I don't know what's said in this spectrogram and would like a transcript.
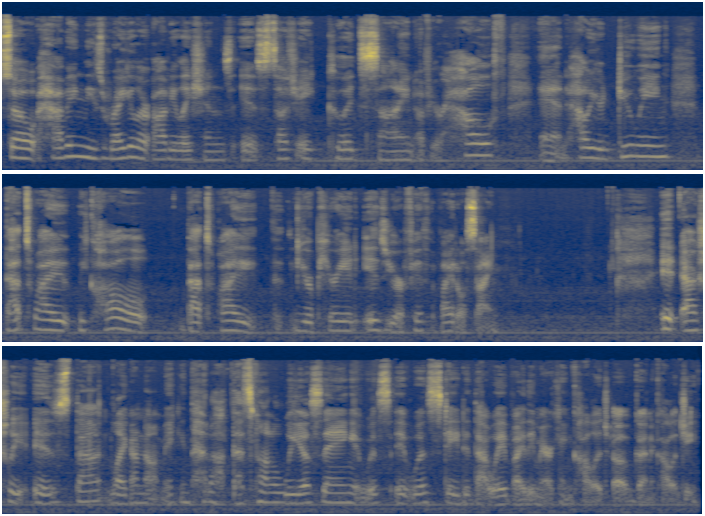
So, having these regular ovulations is such a good sign of your health and how you're doing. That's why we call that's why your period is your fifth vital sign. It actually is that. Like I'm not making that up. That's not a Leah saying. It was it was stated that way by the American College of Gynecology.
